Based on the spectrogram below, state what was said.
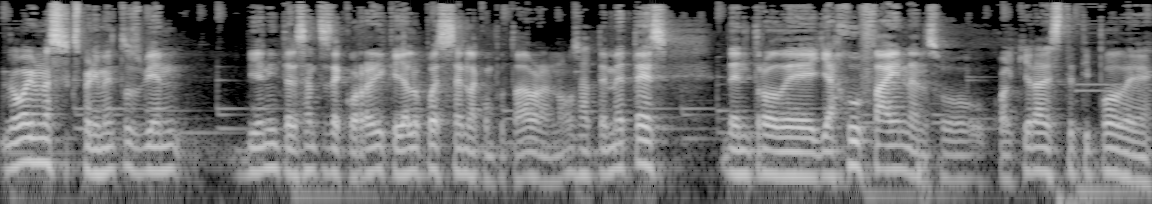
luego hay unos experimentos bien, bien interesantes de correr y que ya lo puedes hacer en la computadora, ¿no? O sea, te metes dentro de Yahoo Finance o cualquiera de este tipo de,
